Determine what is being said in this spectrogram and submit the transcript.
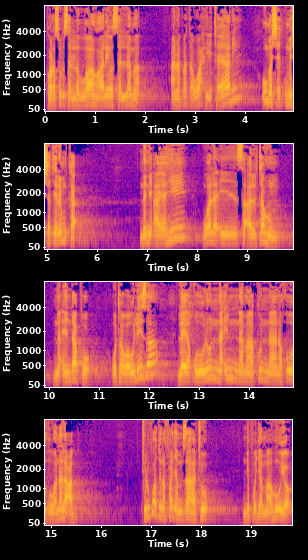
kwa Rasul sallallahu alaihi wasallama anapata wahi tayari umeshateremka. Na ni aya hii wala in sa'altahum na endapo utawauliza la yaqulunna inma kunna nakhudhu wa nal'ab tulikuwa tunafanya mzaha tu ndipo jamaa huyo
